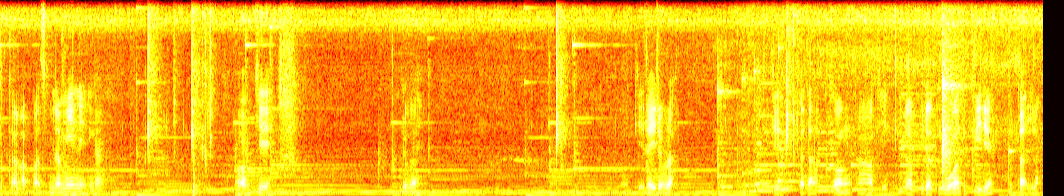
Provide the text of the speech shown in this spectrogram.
dekat 8 9 minit kan. Okey. Hidup eh dah hidup dah. Ok kau tak nak tuang ah, Ok bila api dah keluar tepi dia Letak je lah.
